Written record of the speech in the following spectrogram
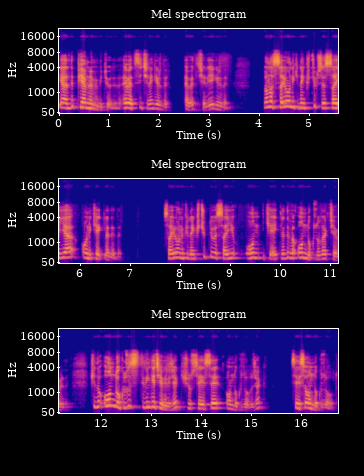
geldi PM ile mi bitiyor dedi. Evet içine girdi. Evet içeriye girdi. Sonra sayı 12'den küçükse sayıya 12 ekle dedi. Sayı 12'den küçüktü ve sayıyı 12 ekledi ve 19 olarak çevirdi. Şimdi 19'u string'e çevirecek. Şu sayısı 19 olacak. Sayısı 19 oldu.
